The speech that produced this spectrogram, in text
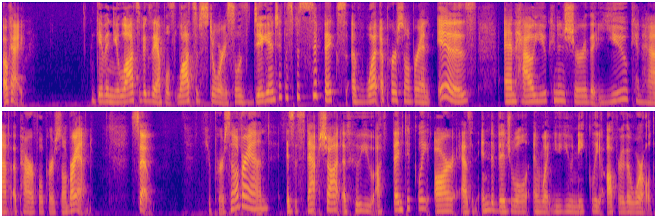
Okay, given you lots of examples, lots of stories. So let's dig into the specifics of what a personal brand is and how you can ensure that you can have a powerful personal brand. So, your personal brand is a snapshot of who you authentically are as an individual and what you uniquely offer the world.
